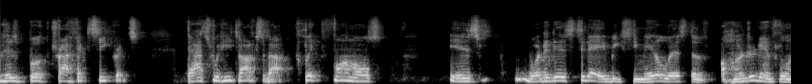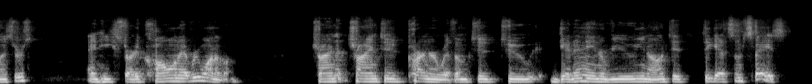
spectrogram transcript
his book, Traffic Secrets. That's what he talks about. ClickFunnels is what it is today because he made a list of 100 influencers and he started calling every one of them trying to trying to partner with them to to get an interview you know to to get some space.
